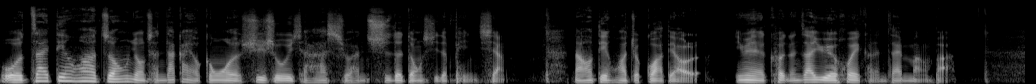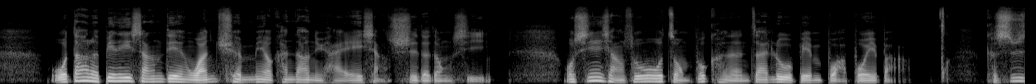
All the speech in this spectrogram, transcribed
我在电话中，永成大概有跟我叙述一下他喜欢吃的东西的品相，然后电话就挂掉了，因为可能在约会，可能在忙吧。我到了便利商店，完全没有看到女孩 A 想吃的东西。我心里想说，我总不可能在路边拔杯吧？可是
